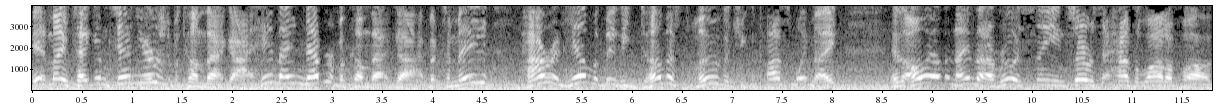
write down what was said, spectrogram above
It may take him 10 years to become that guy. He may never become that guy. But to me, hiring him would be the dumbest move that you could possibly make. And the only other name that I've really seen service that has a lot of uh,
